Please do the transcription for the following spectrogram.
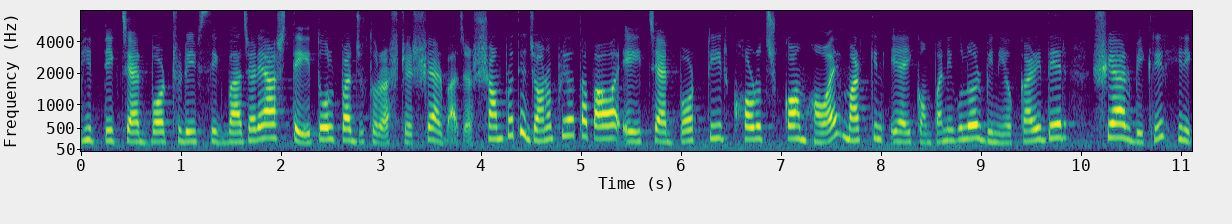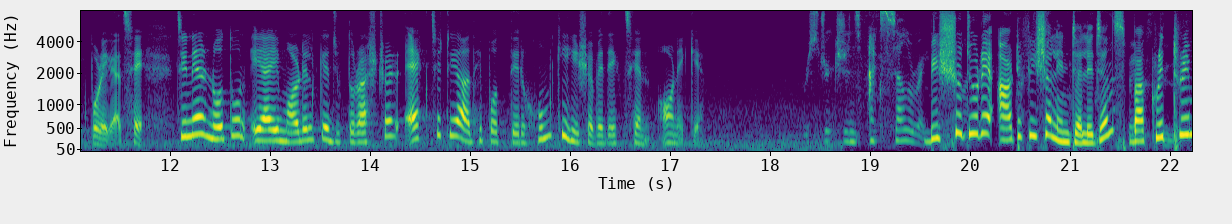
ভিত্তিক চ্যাটবট রিপসিক বাজারে আসতেই তোলপাড় যুক্তরাষ্ট্রের শেয়ার বাজার। সম্প্রতি জনপ্রিয়তা পাওয়া এই চ্যাটবটটির খরচ কম হওয়ায় মার্কিন এআই কোম্পানিগুলোর বিনিয়োগকারীদের শেয়ার বিক্রির হিড়িক পড়ে গেছে। চীনের নতুন এআই মডেলকে যুক্তরাষ্ট্রের একচেটিয়া আধিপত্যের হুমকি হিসেবে দেখছেন অনেকে। বিশ্বজুড়ে আর্টিফিশিয়াল ইন্টেলিজেন্স বা কৃত্রিম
